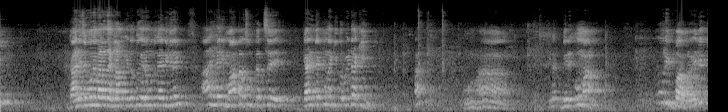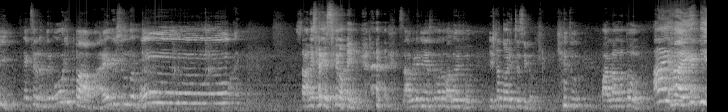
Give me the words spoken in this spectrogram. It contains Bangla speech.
গাড়ি যে মনে মেলা দেখলাম এটা তো এর মধ্যে গাড়ি দেখি নাই আই হ্যাঁ মাথা চুলকাচ্ছে গাড়ি দেখব না কি করব এটা কি হ্যাঁ? ও এটা ও মা ওরে বাবা এটা কি বেরে ওরে বাবা হেভি সুন্দর ভুম। সামনে ছাড়িয়েছে ভাই চাবিটা নিয়ে আসতে পারলে ভালো হইতো স্টার দেওয়ার ইচ্ছে ছিল। কিন্তু পারলাম না তো। আই হায়, এ কি?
